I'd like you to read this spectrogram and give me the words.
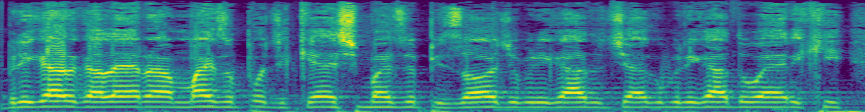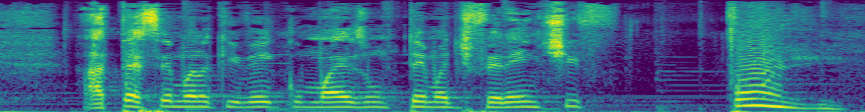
Obrigado, galera. Mais um podcast, mais um episódio. Obrigado, Thiago. Obrigado, Eric. Até semana que vem com mais um tema diferente. Fui!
